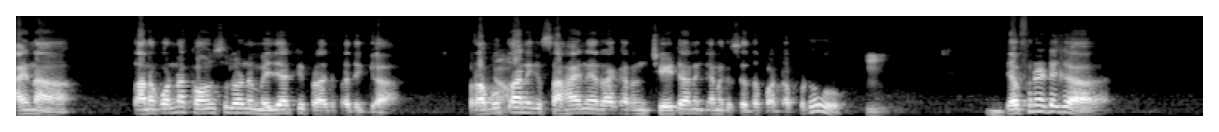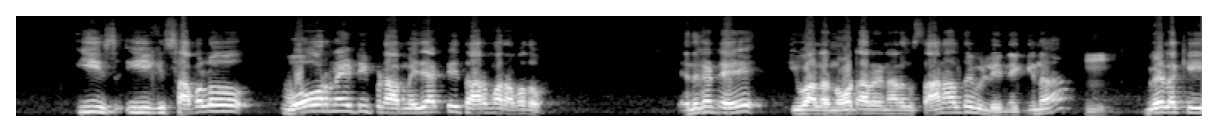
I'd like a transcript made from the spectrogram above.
ఆయన తనకున్న కౌన్సిల్లోని మెజార్టీ ప్రాతిపదికగా ప్రభుత్వానికి సహాయ నిరాకరణ చేయడానికి కనుక సిద్ధపడ్డప్పుడు. డెఫినెట్గా ఈ ఈ సభలో ఓవర్ నైట్ ఇప్పుడు ఆ మెజార్టీ తారుమారు అవ్వదు ఎందుకంటే ఇవాళ నూట అరవై నాలుగు స్థానాలతో వీళ్ళు నెగ్గినా. వీళ్ళకి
